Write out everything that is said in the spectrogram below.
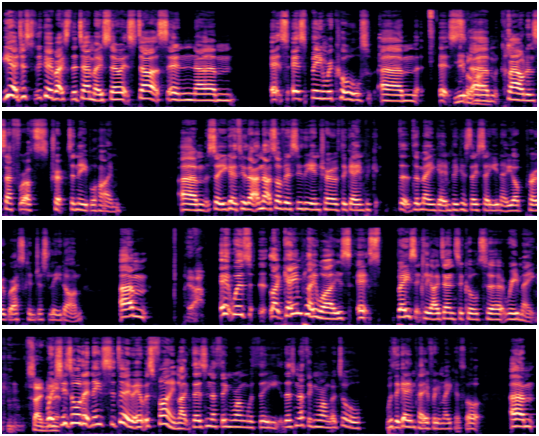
yeah, just to go back to the demo. So it starts in um it's it's being recalled um it's Nibelheim. um Cloud and Sephiroth's trip to Nibelheim. Um so you go through that and that's obviously the intro of the game bec- the, the main game because they say, you know, your progress can just lead on. Um yeah, it was like gameplay wise, it's basically identical to remake same. which is all it needs to do. It was fine. Like there's nothing wrong with the there's nothing wrong at all with the gameplay of remake. I thought. Um, Mm.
